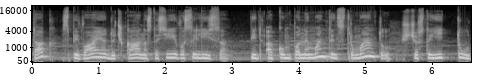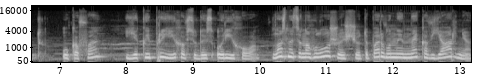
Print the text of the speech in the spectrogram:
Так співає дочка Анастасії Василіса під акомпанемент інструменту, що стоїть тут, у кафе, який приїхав сюди з Оріхова. Власниця наголошує, що тепер вони не кав'ярня,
